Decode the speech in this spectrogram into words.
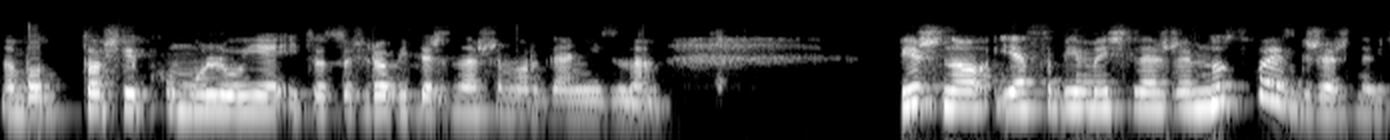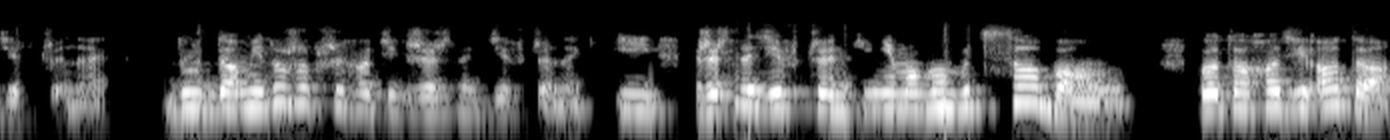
no bo to się kumuluje i to coś robi też z naszym organizmem. Wiesz, no ja sobie myślę, że mnóstwo jest grzecznych dziewczynek. Do mnie dużo przychodzi grzecznych dziewczynek i grzeczne dziewczynki nie mogą być sobą, bo to chodzi o to,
